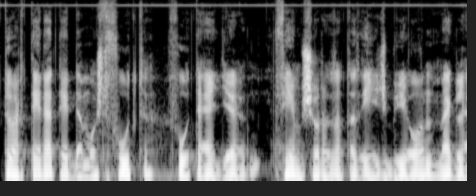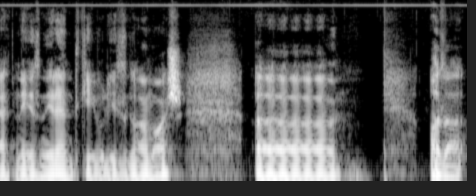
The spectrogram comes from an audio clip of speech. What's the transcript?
történetét, de most fut, fut egy filmsorozat az HBO-n, meg lehet nézni, rendkívül izgalmas. Ö, az a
